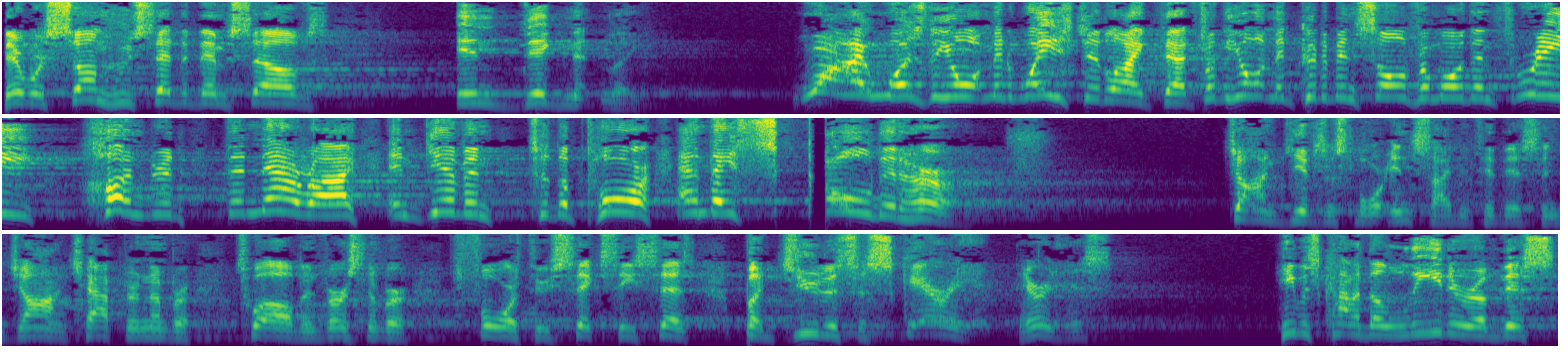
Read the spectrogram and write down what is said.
there were some who said to themselves indignantly, Why was the ointment wasted like that? For the ointment could have been sold for more than 300 denarii and given to the poor. And they scolded her. John gives us more insight into this in John chapter number 12 and verse number 4 through 6. He says, But Judas Iscariot, there it is. He was kind of the leader of this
